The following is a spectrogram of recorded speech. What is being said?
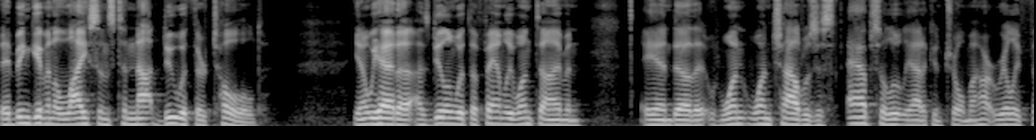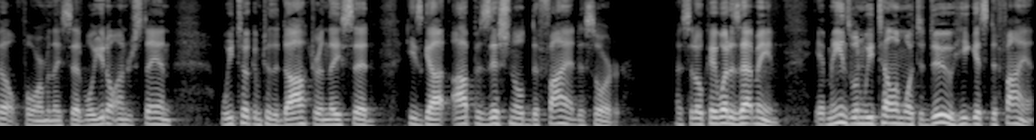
They've been given a license to not do what they're told. You know, we had a, I was dealing with a family one time, and and uh, that one one child was just absolutely out of control. My heart really felt for him, and they said, "Well, you don't understand." We took him to the doctor, and they said he's got oppositional defiant disorder. I said, "Okay, what does that mean?" It means when we tell him what to do, he gets defiant.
